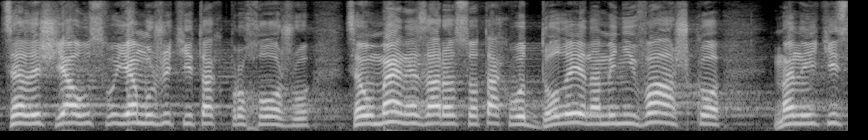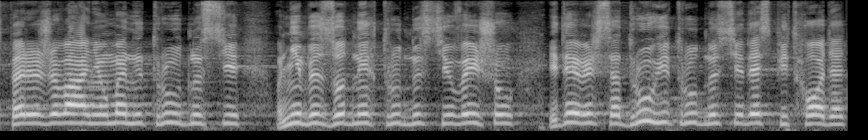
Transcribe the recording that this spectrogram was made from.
це лише я у своєму житті так проходжу. Це у мене зараз отак от долина, мені важко, в мене якісь переживання, у мене трудності, ніби з одних трудностей вийшов, і дивишся, другі трудності десь підходять,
